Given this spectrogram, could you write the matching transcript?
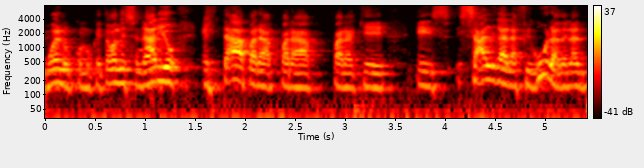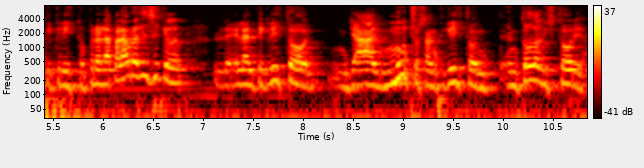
bueno, como que todo el escenario está para, para, para que es, salga la figura del anticristo. Pero la palabra dice que el, anticristo, ya hay muchos anticristos en, toda la historia.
